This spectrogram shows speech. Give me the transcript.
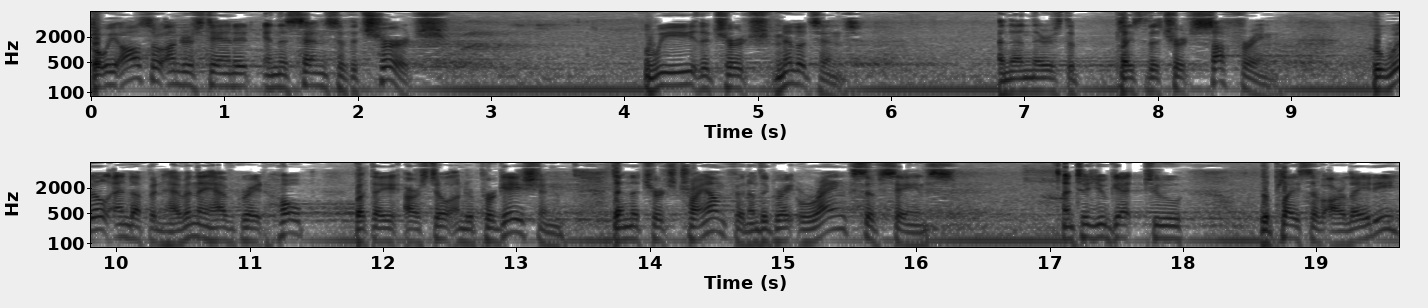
But we also understand it in the sense of the church. We, the church militant, and then there's the place of the church suffering, who will end up in heaven. They have great hope, but they are still under purgation. Then the church triumphant of the great ranks of saints until you get to the place of Our Lady,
